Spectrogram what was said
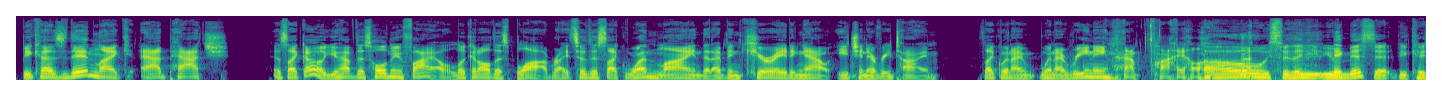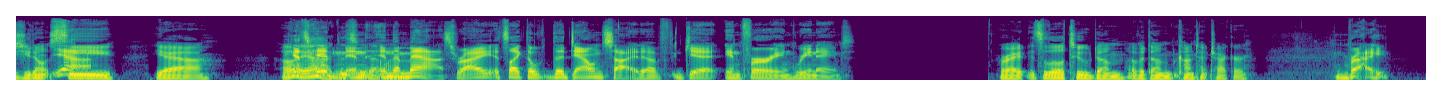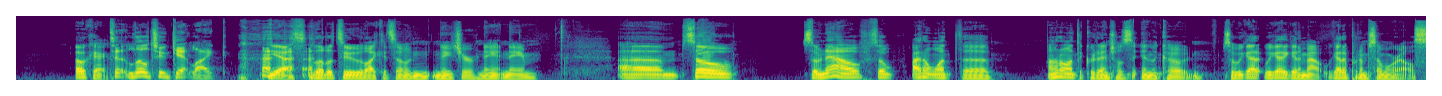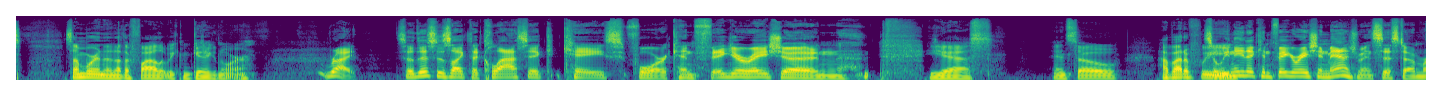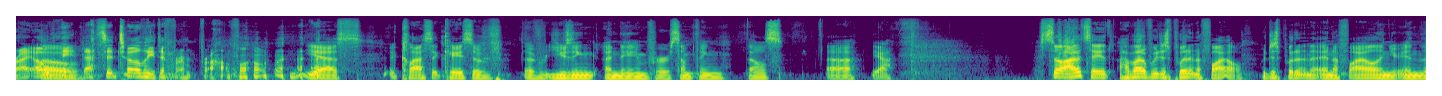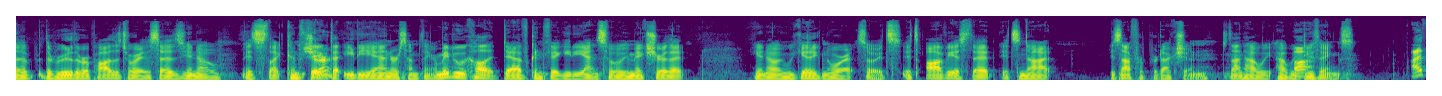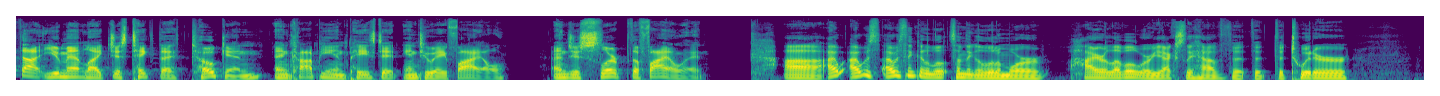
Because then like add patch is like, oh, you have this whole new file. Look at all this blob, right? So this like one line that I've been curating out each and every time. It's like when I when I rename that file. Oh, so then you, you It- miss it because you don't Yeah. see. Yeah. Oh, it gets yeah, hidden in in the mass, right? It's like the the downside of Git inferring renames. Right. It's a little too dumb of a dumb content tracker. Right. Okay. It's a little too Git like. yes, a little too like its own nature na- name. Um. So, so now, so I don't want the, I don't want the credentials in the code. So we got we got to get them out. We got to put them somewhere else, somewhere in another file that we can git ignore. Right. So this is like the classic case for configuration. Yes. And so, how about if we? so we need a configuration management system, right? Oh, Oh. wait, that's a totally different problem. yes, a classic case of of using a name for something else. Uh, yeah. So I would say, how about if we just put it in a file? We just put it in a, in a file in your in the the root of the repository that says, you know, it's like config.edn or something, or maybe we call it dev config.edn. So we make sure that, you know, we git ignore it. So it's it's obvious that it's not it's not for production. It's not how we how we Uh, do things. I thought you meant like just take the token and copy and paste it into a file and just slurp the file in. Uh, I, I was I was thinking a little something a little more higher level where you actually have the, the, the Twitter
